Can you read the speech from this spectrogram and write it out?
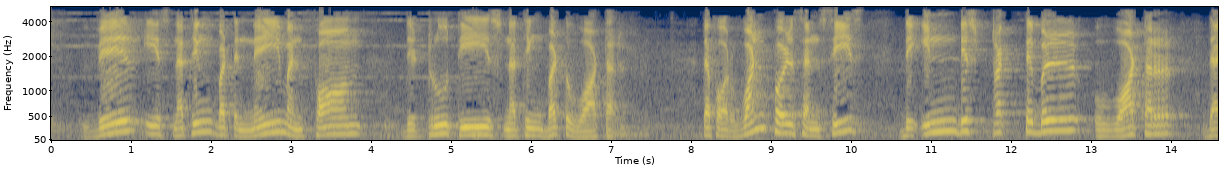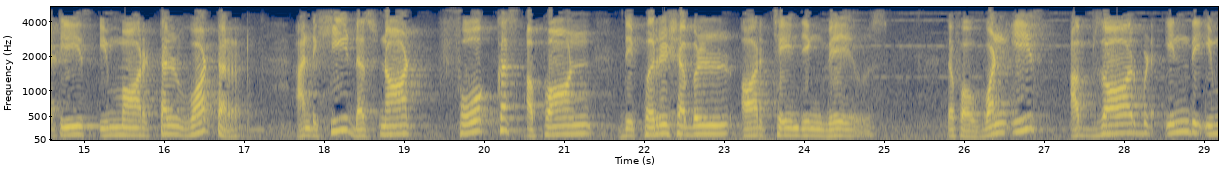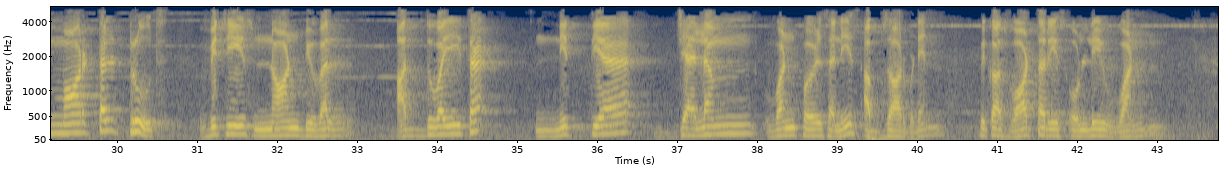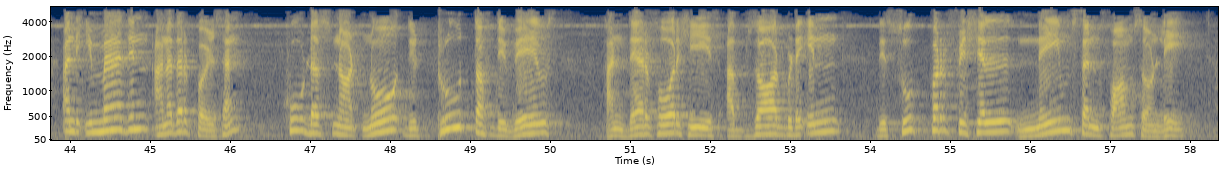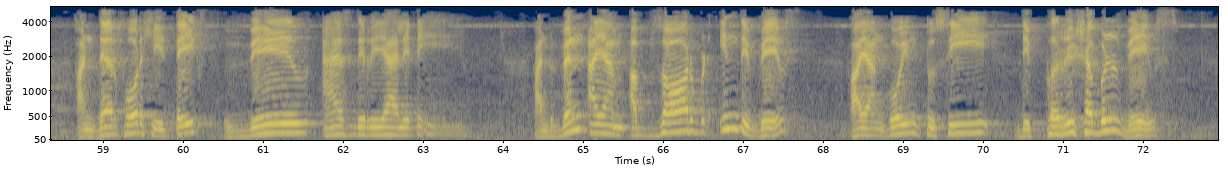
wave is nothing but name and form, the truth is nothing but water. Therefore one person sees the indestructible water that is immortal water and he does not focus upon the perishable or changing waves. Therefore, one is absorbed in the immortal truth which is non-dual. Advaita, Nitya, Jalam, one person is absorbed in because water is only one. And imagine another person who does not know the truth of the waves and therefore he is absorbed in the superficial names and forms only. And therefore he takes wave as the reality. And when I am absorbed in the waves, I am going to see the perishable waves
